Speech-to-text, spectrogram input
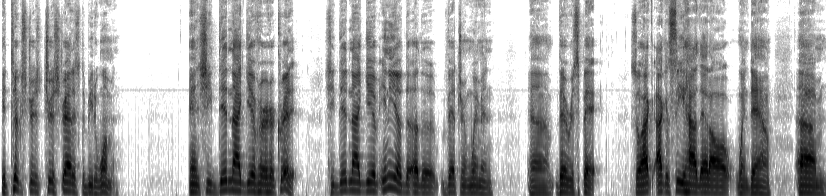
it took Trish, Stratus to be the woman. And she did not give her her credit. She did not give any of the other veteran women um, their respect. So I, I can see how that all went down. Um,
